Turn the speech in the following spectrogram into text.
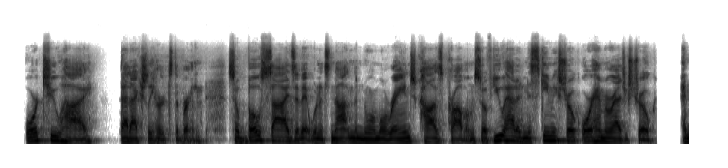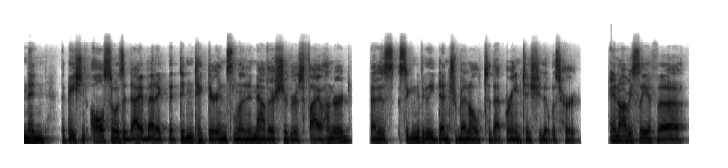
or too high, that actually hurts the brain. So both sides of it, when it's not in the normal range, cause problems. So if you had an ischemic stroke or hemorrhagic stroke, and then the patient also is a diabetic that didn't take their insulin and now their sugar is 500, that is significantly detrimental to that brain tissue that was hurt. And obviously, if a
